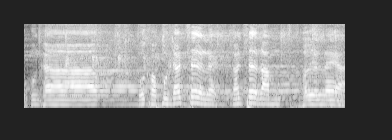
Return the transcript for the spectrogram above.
ขอบคุณครับโบ้ขอบคุณดันเซอร์เลยดันเซอร์ลำเพลินเลยอะ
